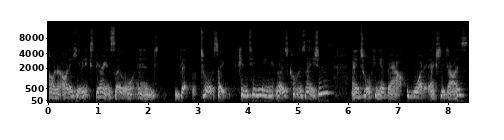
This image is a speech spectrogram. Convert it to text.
on, a, on a human experience level. And that talk, so continuing those conversations and talking about what it actually does.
